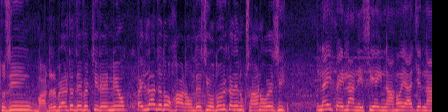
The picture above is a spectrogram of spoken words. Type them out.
ਤੁਸੀਂ ਬਾਰਡਰ ਬੈਲਟ ਦੇ ਵਿੱਚ ਹੀ ਰਹਿੰਦੇ ਹੋ? ਪਹਿਲਾਂ ਜਦੋਂ ਹੜ੍ਹ ਆਉਂਦੇ ਸੀ ਉਦੋਂ ਵੀ ਕਦੇ ਨੁਕਸਾਨ ਹੋਏ ਸੀ? ਨਹੀਂ ਪਹਿਲਾਂ ਨਹੀਂ ਸੀ ਇੰਨਾ ਹੋਇਆ ਜਿੰਨਾ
